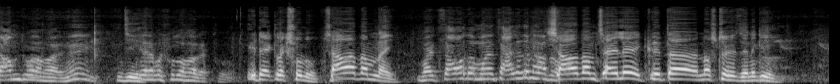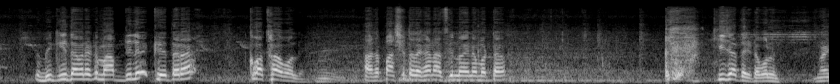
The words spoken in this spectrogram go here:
দাম হ্যাঁ জি। ষোলো হাজার এটা এক লাখ ষোলো। চাওয়া দাম নাই। ভাই চাওয়া দাম মানে চাইলে না? চাওয়া দাম চাইলে ক্রেতা নষ্ট হয়ে যায় নাকি? বিক্রি দামের একটা মাপ দিলে ক্রেতারা কথা বলে। আচ্ছা পাঁচশোটা দেখান আজকে নয় নাম্বারটা। কি জাতের এটা বলেন? ভাই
